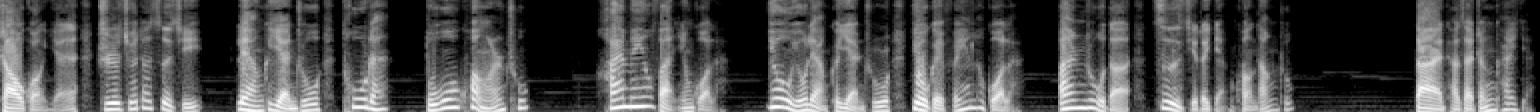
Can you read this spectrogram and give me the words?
赵广言只觉得自己两个眼珠突然夺眶而出，还没有反应过来，又有两颗眼珠又给飞了过来，安入的自己的眼眶当中。待他再睁开眼，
